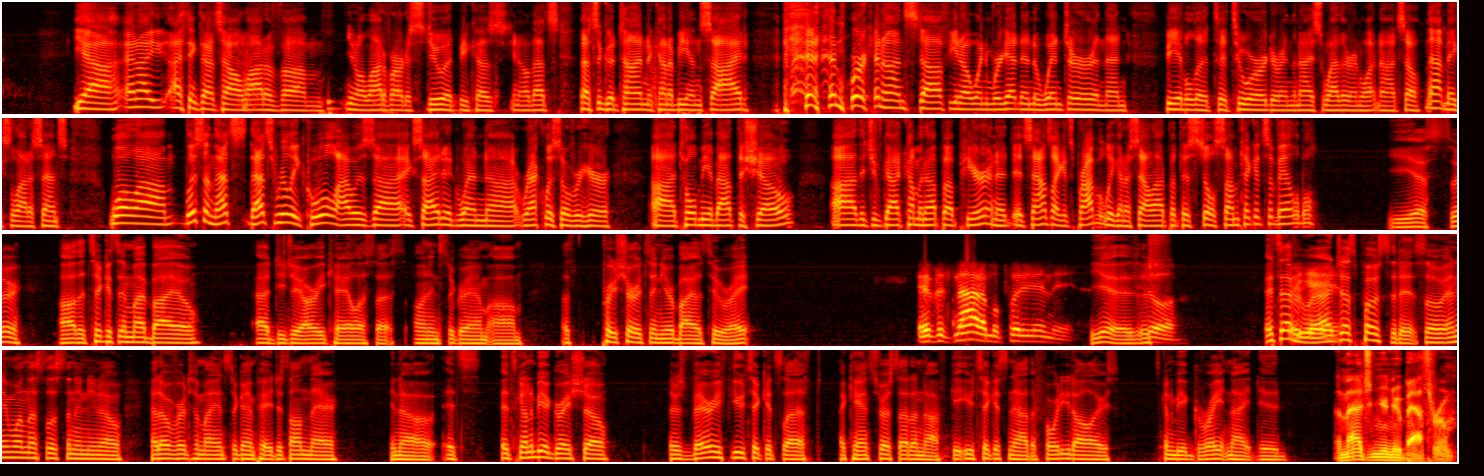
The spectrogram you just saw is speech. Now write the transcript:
Yeah, and I, I think that's how a lot of um, you know a lot of artists do it because you know that's that's a good time to kind of be inside and working on stuff. You know when we're getting into winter and then be able to, to tour during the nice weather and whatnot. So that makes a lot of sense. Well, um, listen, that's that's really cool. I was uh, excited when uh, Reckless over here uh, told me about the show uh, that you've got coming up up here, and it, it sounds like it's probably going to sell out, but there's still some tickets available. Yes, sir. Uh, the tickets in my bio at DJ REKLSS on Instagram. Um, I'm pretty sure it's in your bio too, right? If it's not, I'm gonna put it in there. Yeah, Sure. It's oh, everywhere. I just posted it, so anyone that's listening, you know, head over to my Instagram page. It's on there. You know, it's it's gonna be a great show. There's very few tickets left. I can't stress that enough. Get your tickets now. They're forty dollars. It's gonna be a great night, dude. Imagine your new bathroom.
